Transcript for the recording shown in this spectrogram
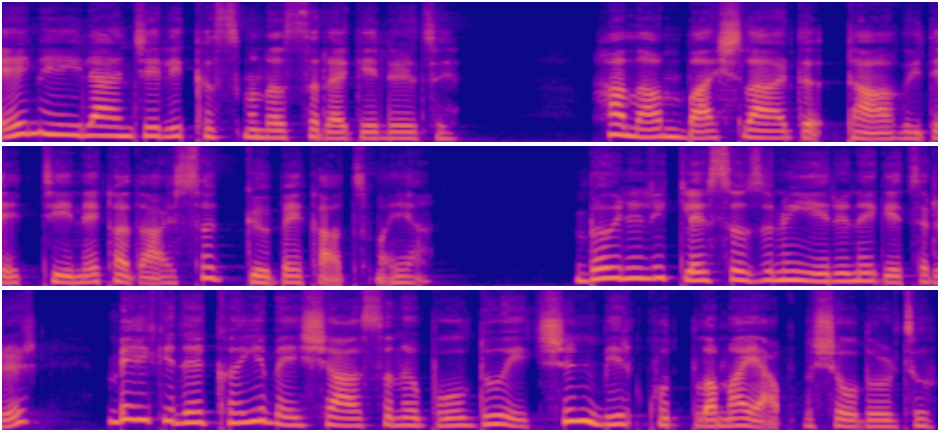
en eğlenceli kısmına sıra gelirdi. Halam başlardı taahhüt ettiğine kadarsa göbek atmaya. Böylelikle sözünü yerine getirir, belki de kayıp eşyasını bulduğu için bir kutlama yapmış olurdu.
